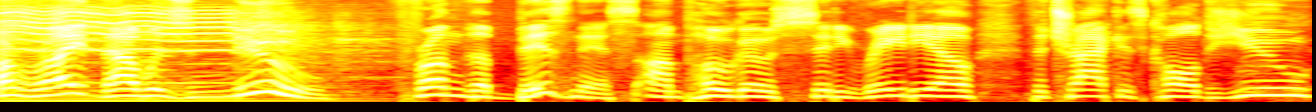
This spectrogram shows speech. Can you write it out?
All right, that was new from the business on Pogo City Radio. The track is called "You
